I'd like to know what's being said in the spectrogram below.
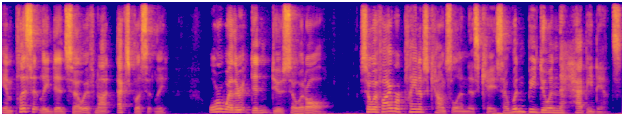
implicitly did so, if not explicitly, or whether it didn't do so at all. So if I were plaintiff's counsel in this case, I wouldn't be doing the happy dance.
